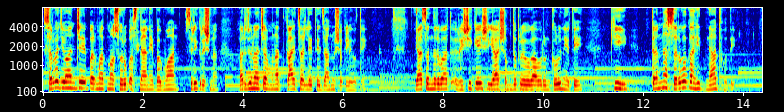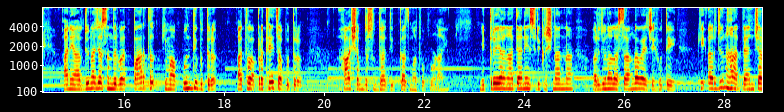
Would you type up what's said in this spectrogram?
सर्व जीवांचे परमात्मा स्वरूप असल्याने भगवान श्रीकृष्ण अर्जुनाच्या मनात काय चालले ते जाणू शकले होते. या संदर्भात ऋषिकेश या शब्दप्रयोगावरून कळून येते की त्यांना सर्व काही ज्ञात होते. आणि अर्जुनाच्या संदर्भात पार्थ किंवा कुंती पुत्र अथवा प्रथेचा पुत्र हा शब्द सुद्धा तितकाच महत्त्वपूर्ण आहे. मित्र या नात्याने श्रीकृष्णांना अर्जुनाला सांगावायचे होते की अर्जुन हा त्यांच्या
